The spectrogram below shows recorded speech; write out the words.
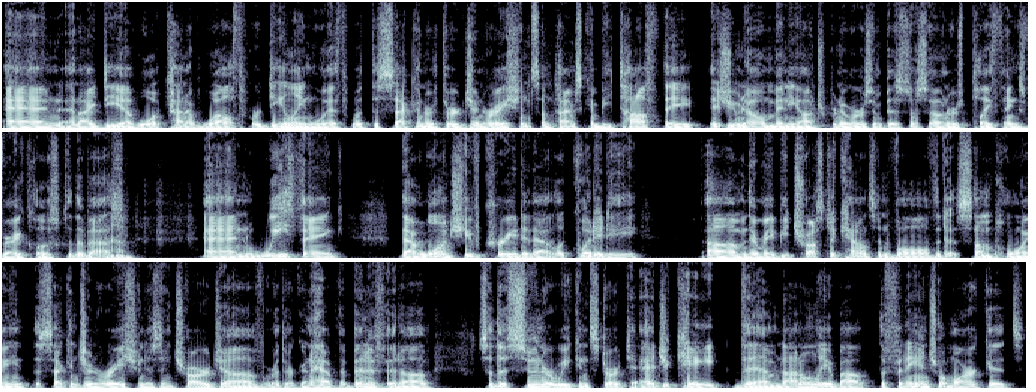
and an idea of what kind of wealth we're dealing with with the second or third generation sometimes can be tough. They, as you know, many entrepreneurs and business owners play things very close to the vest. Yeah. And we think that once you've created that liquidity, um, there may be trust accounts involved that at some point the second generation is in charge of or they're going to have the benefit of. So the sooner we can start to educate them not only about the financial markets,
